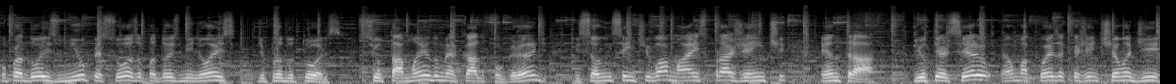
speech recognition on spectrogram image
ou para dois mil pessoas, ou para dois milhões de produtores. Se o tamanho do mercado for grande, isso é um incentivo a mais para a gente entrar. E o terceiro é uma coisa que a gente chama de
